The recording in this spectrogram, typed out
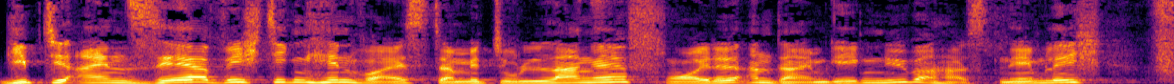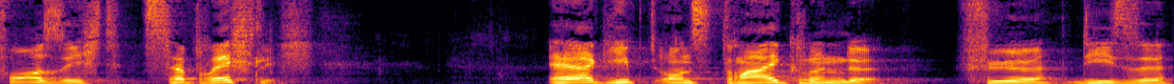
gibt dir einen sehr wichtigen Hinweis, damit du lange Freude an deinem Gegenüber hast, nämlich Vorsicht, zerbrechlich. Er gibt uns drei Gründe für diese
